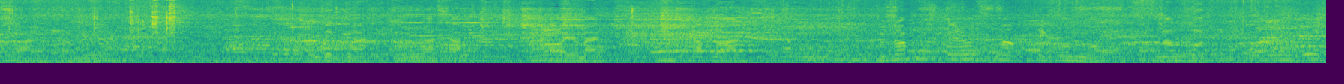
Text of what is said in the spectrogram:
Sayang kami yun. Tubig man. Ang lasa. Man. Tapos. Masarap yung spinach na tiko mo. Lambot. Lambot.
